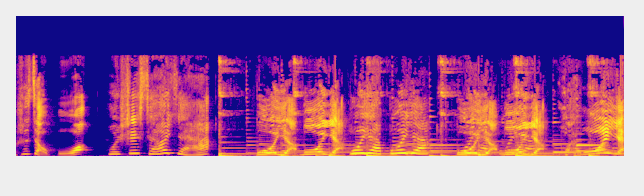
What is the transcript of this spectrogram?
是小博，我是小雅。播呀播呀播呀播呀播呀播呀，快播呀！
